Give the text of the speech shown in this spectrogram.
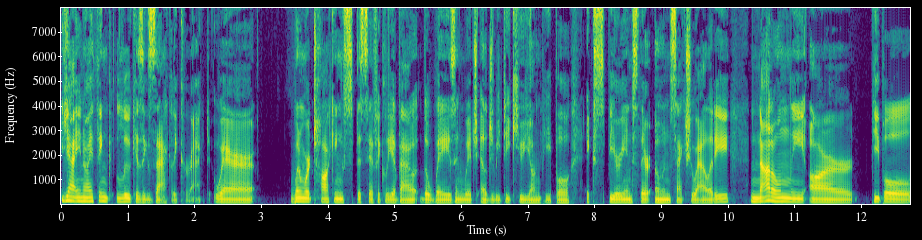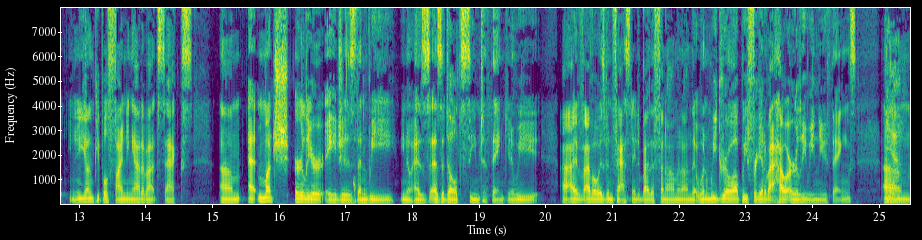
Yeah, you know, I think Luke is exactly correct. Where when we're talking specifically about the ways in which LGBTQ young people experience their own sexuality, not only are people, you know, young people finding out about sex um, at much earlier ages than we, you know, as as adults seem to think. You know, we I've I've always been fascinated by the phenomenon that when we grow up, we forget about how early we knew things. Um,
